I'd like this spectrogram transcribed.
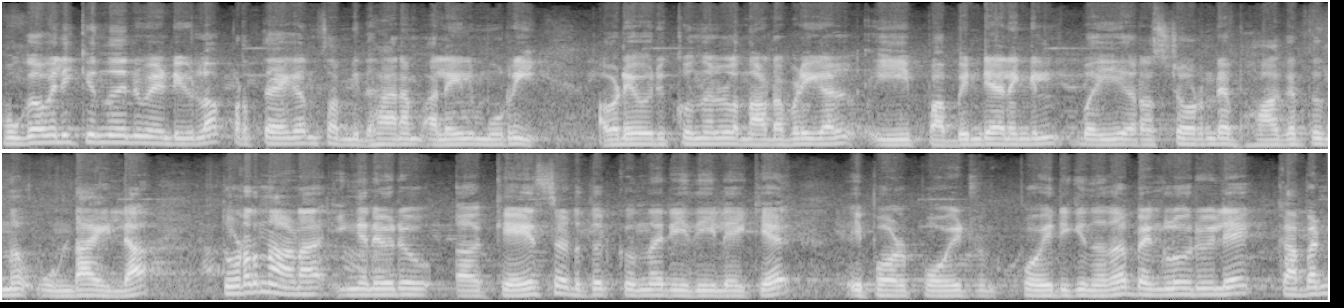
പുകവലിക്കുന്നതിന് വേണ്ടിയുള്ള പ്രത്യേകം സംവിധാനം അല്ലെങ്കിൽ മുറി അവിടെ ഒരുക്കുന്നതിനുള്ള നടപടികൾ ഈ പബിന്റെ അല്ലെങ്കിൽ ഈ റെസ്റ്റോറന്റ് ഭാഗത്തുനിന്ന് ഉണ്ടായില്ല. തുടർന്നാണ് ഇങ്ങനെ ഒരു കേസ് എടുത്തിരിക്കുന്ന രീതിയിലേക്ക് ഇപ്പോൾ പോയിട്ട് പോയിരിക്കുന്നത്. ബംഗളൂരുവിലെ കബൻ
